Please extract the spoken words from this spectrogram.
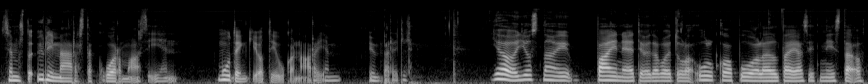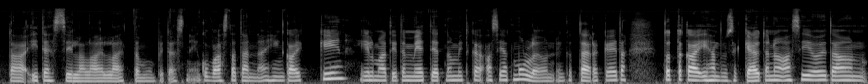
semmoista ylimääräistä kuormaa siihen muutenkin jo tiukan arjen ympärille. Joo, just noin paineet, joita voi tulla ulkopuolelta ja sitten niistä ottaa itse sillä lailla, että mun pitäisi niinku vastata näihin kaikkiin ilman, että itse miettiä, että no mitkä asiat mulle on niinku tärkeitä. Totta kai ihan tämmöisiä käytännön asioita on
